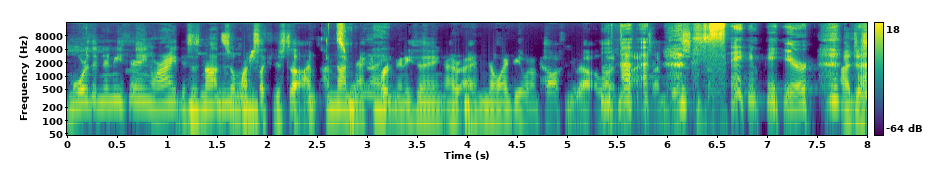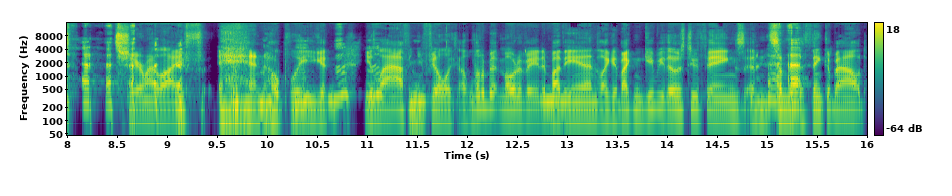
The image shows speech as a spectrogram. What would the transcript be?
more than anything, right? This is not so much mm-hmm. like just i am I'm not That's an expert right. in anything. I, I, have no idea what I'm talking about a lot of times. I'm just same here. I just share my life, and hopefully you get you mm-hmm. laugh and you feel like a little bit motivated by the end. Like if I can give you those two things and something to think about,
